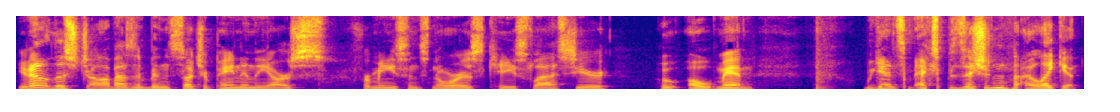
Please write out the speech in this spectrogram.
You know, this job hasn't been such a pain in the arse for me since Nora's case last year. Who? Oh, man. We getting some exposition? I like it.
